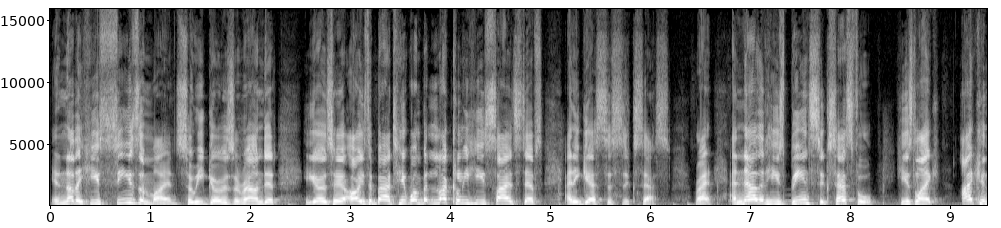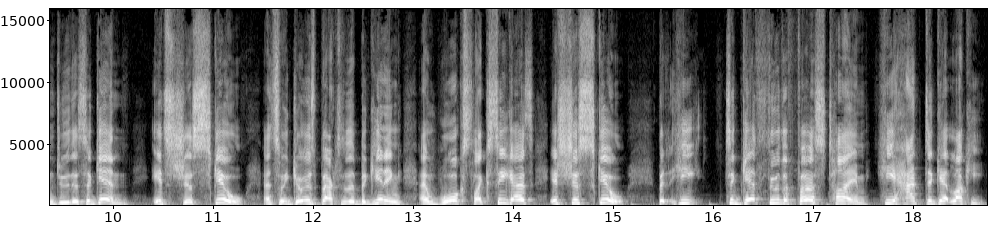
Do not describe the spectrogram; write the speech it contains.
In another, he sees a mine, so he goes around it. He goes here, oh, he's about to hit one, but luckily he sidesteps and he gets to success, right? And now that he's been successful, he's like, I can do this again. It's just skill. And so he goes back to the beginning and walks like, see guys, it's just skill. But he to get through the first time, he had to get lucky.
